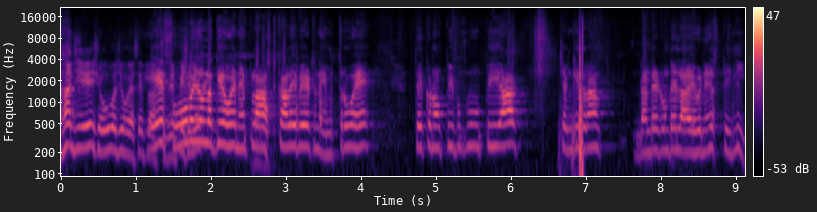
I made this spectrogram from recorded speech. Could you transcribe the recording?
ਹਾਂਜੀ ਇਹ ਸ਼ੋਅ ਵਜੋਂ ਵੈਸੇ ਇਹ 100 ਵਜੋਂ ਲੱਗੇ ਹੋਏ ਨੇ ਪਲਾਸਟਿਕ ਵਾਲੇ ਵੇਟ ਨੇ ਮਿੱਤਰੋ ਇਹ। ਤੇ ਕਨੋਪੀ ਕਨੋਪੀ ਆ ਚੰਗੀ ਤਰ੍ਹਾਂ ਡੰਡੇ ਡੁੰਡੇ ਲਾਏ ਹੋਏ ਨੇ ਸਟੀਲੀ।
